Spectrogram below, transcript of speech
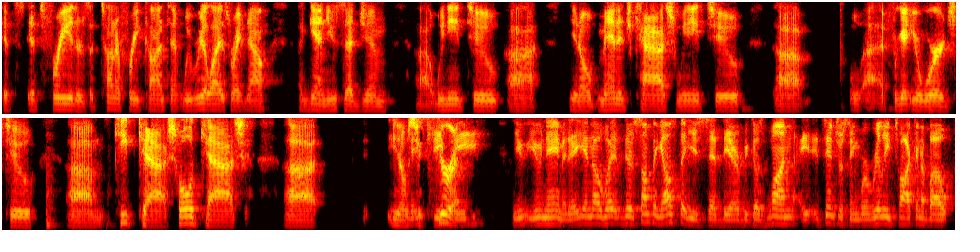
it's it's free. There's a ton of free content. We realize right now, again, you said Jim, uh, we need to uh, you know manage cash. We need to uh, i forget your words to um, keep cash hold cash uh, you know secure it. you you name it. You know there's something else that you said there because one it's interesting. We're really talking about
